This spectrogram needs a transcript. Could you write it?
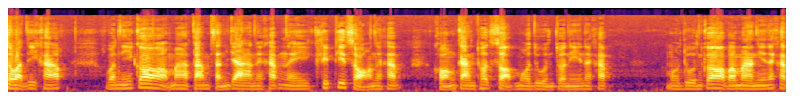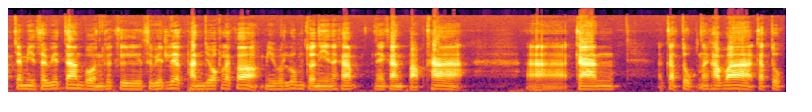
สวัสดีครับ วันนี้ก็มาตามสัญญานะครับในคลิปที่2นะครับของการทดสอบโมดูลตัวนี้นะครับโมดูลก็ประมาณนี้นะครับจะมีสวิตช์ด้านบนก็คือสวิตช์เลือกพันยก แล้วก็มีวอลลุ่มตัวนี้นะครับในการปรับค่าการกระตุกนะครับว่ากระตุก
